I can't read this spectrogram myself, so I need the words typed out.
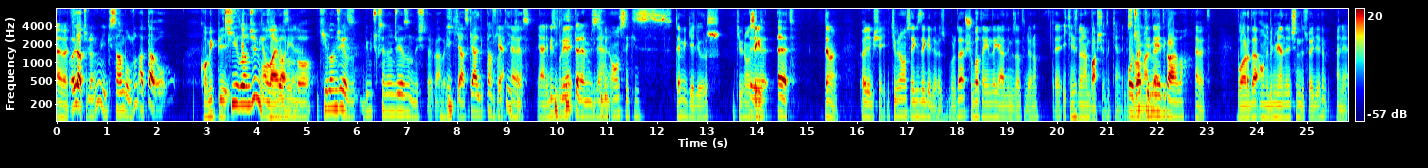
Evet. Öyle hatırlıyorum değil mi? İlk sen buldun. Hatta o Komik bir iki yıl önce mi yazın, Olay var yazındı yine. o? İki yıl önce yazın. Bir buçuk sene önce yazındı işte galiba. İlk yaz. Geldikten sonraki ilk evet. yaz. Yani biz İlk, buraya ilk dönemimiz yani. 2018'te mi geliyoruz? 2018 Ee, evet. değil mi? Öyle bir şey. 2018'de geliyoruz burada. Şubat ayında geldiğimizi hatırlıyorum. E, ikinci dönem başladık yani. Biz Ocak normalde 27 galiba. Evet. Bu arada onu bilmeyenler için de söyleyelim. Hani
